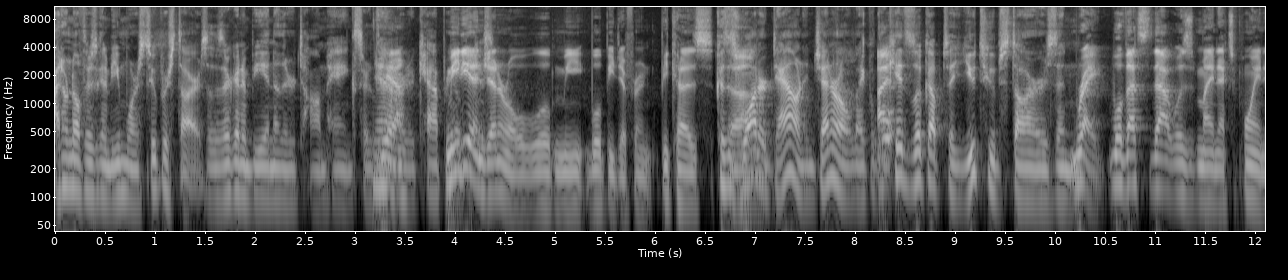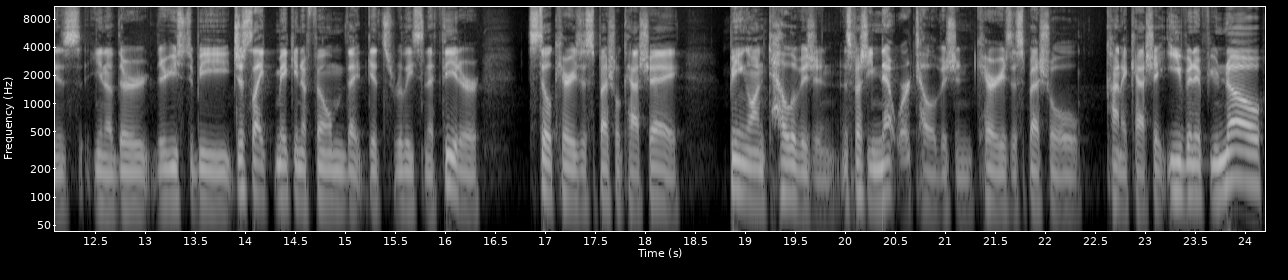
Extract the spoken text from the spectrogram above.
I don't know if there's going to be more superstars. Is there going to be another Tom Hanks or Leonardo DiCaprio? Media in general will me will be different because because it's um, watered down in general. Like I- kids look up to YouTube stars and Right. Well, that's that was my next point. Is you know there there used to be just like making a film that gets released in a theater still carries a special cachet. Being on television, especially network television, carries a special kind of cachet. Even if you know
